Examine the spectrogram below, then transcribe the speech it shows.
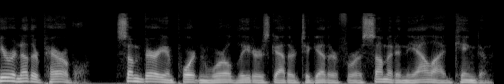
Here another parable. Some very important world leaders gathered together for a summit in the Allied Kingdom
